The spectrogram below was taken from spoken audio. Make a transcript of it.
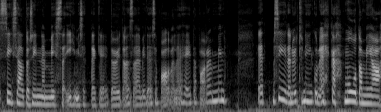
sisältö sinne, missä ihmiset tekee töitänsä ja miten se palvelee heitä paremmin. Et siitä nyt niin kuin ehkä muutamia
